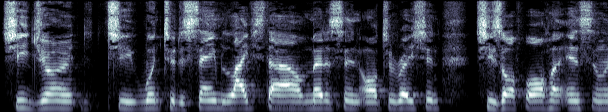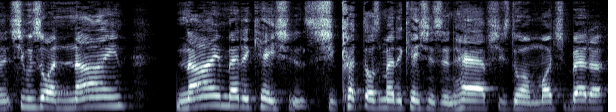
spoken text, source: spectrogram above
She joined. She went to the same lifestyle medicine alteration. She's off all her insulin. She was on nine. Nine medications. She cut those medications in half. She's doing much better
